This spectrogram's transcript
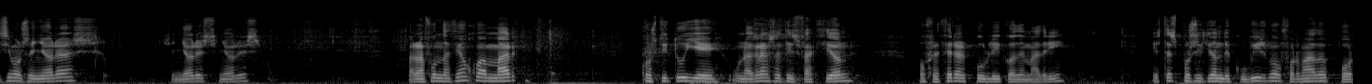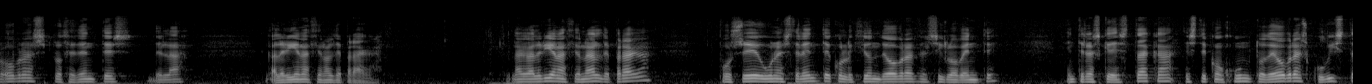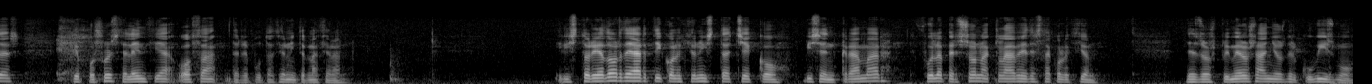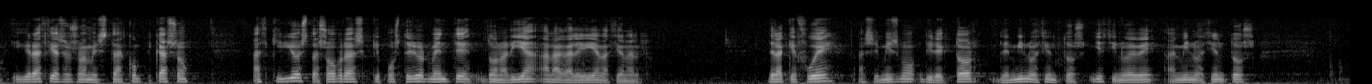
Excelentísimas señoras, señores, señores, para la Fundación Juan Marc constituye una gran satisfacción ofrecer al público de Madrid esta exposición de cubismo formada por obras procedentes de la Galería Nacional de Praga. La Galería Nacional de Praga posee una excelente colección de obras del siglo XX, entre las que destaca este conjunto de obras cubistas que por su excelencia goza de reputación internacional. El historiador de arte y coleccionista checo Vicent Kramar fue la persona clave de esta colección. Desde los primeros años del cubismo y gracias a su amistad con Picasso, adquirió estas obras que posteriormente donaría a la Galería Nacional, de la que fue, asimismo, director de 1919 a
